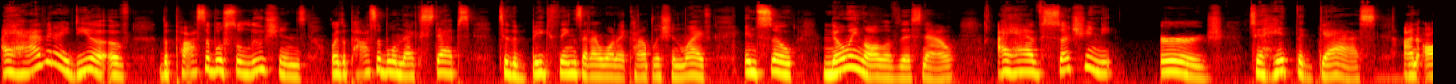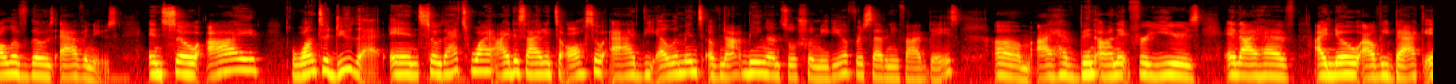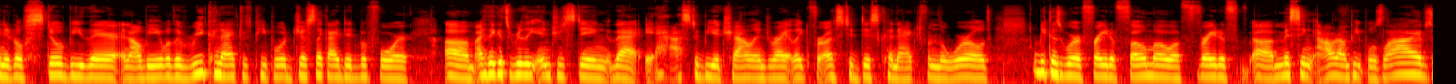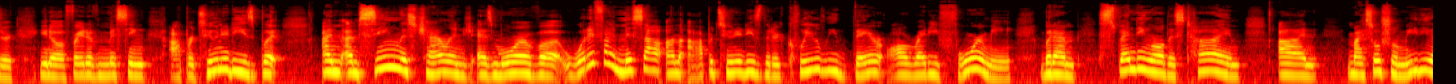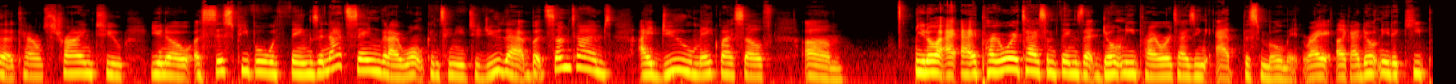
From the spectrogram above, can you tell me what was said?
I have an idea of the possible solutions or the possible next steps to the big things that I want to accomplish in life. And so, knowing all of this now, I have such an urge to hit the gas on all of those avenues. And so I want to do that. And so that's why I decided to also add the element of not being on social media for 75 days. Um, I have been on it for years and I have, I know I'll be back and it'll still be there and I'll be able to reconnect with people just like I did before. Um, I think it's really interesting that it has to be a challenge, right? Like for us to disconnect from the world because we're afraid of FOMO, afraid of uh, missing out on people's lives or, you know, afraid of missing opportunities. But I'm I'm seeing this challenge as more of a what if I miss out on the opportunities that are clearly there already for me, but I'm spending all this time on my social media accounts trying to, you know, assist people with things and not saying that I won't continue to do that, but sometimes I do make myself um you know, I, I prioritize some things that don't need prioritizing at this moment, right? Like I don't need to keep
